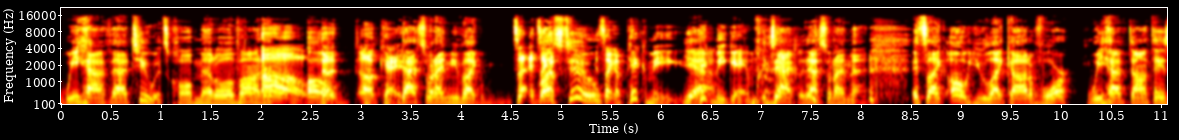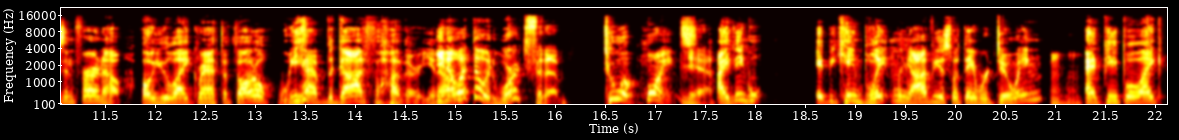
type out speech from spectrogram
we have that too it's called medal of honor Oh, Oh, the- okay. that's what i mean like it's, like- it's like a, too it's like a pick me, Yeah. pick me game. Exactly. That's what I meant. It's like, oh, you like God of War? We have Dante's Inferno. Oh, you like Grand Theft Auto? We have The Godfather. You know, You know what though? It worked for them. To a point. Yeah. I think it became blatantly obvious what they were doing, Mm-hmm. and people like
